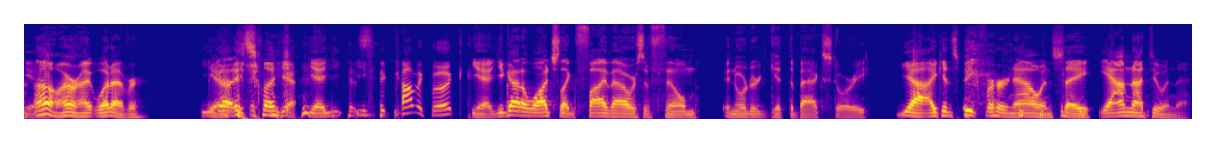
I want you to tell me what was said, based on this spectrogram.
Yeah. Oh, all right, whatever. Yeah, got- it's like yeah, yeah. You, you, a comic book. Yeah, you got to watch like five hours of film in order to get the backstory. Yeah, I can speak for her now and say, yeah, I'm not doing that.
